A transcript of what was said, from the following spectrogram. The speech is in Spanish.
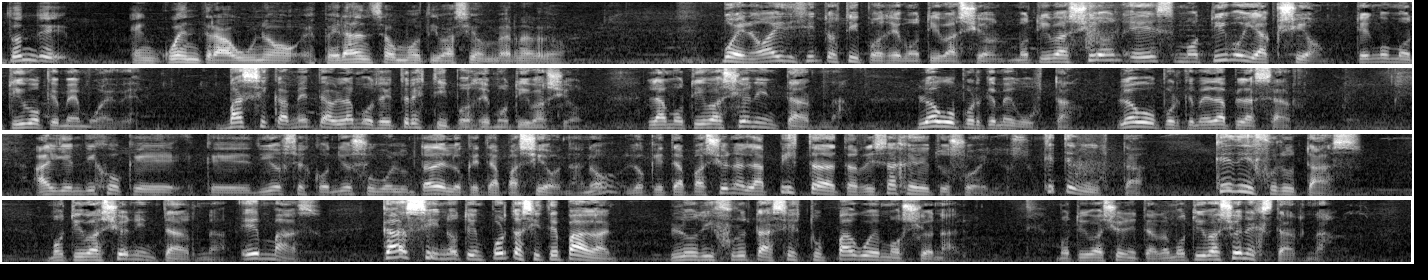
¿dónde encuentra uno esperanza o motivación, Bernardo? Bueno, hay distintos tipos de motivación. Motivación es motivo y acción. Tengo un motivo que me mueve. Básicamente hablamos de tres tipos de motivación. La motivación interna. Lo hago porque me gusta, lo hago porque me da placer, Alguien dijo que, Dios escondió su voluntad en lo que te apasiona, ¿no? Lo que te apasiona es la pista de aterrizaje de tus sueños. ¿Qué te gusta? ¿Qué disfrutas? Motivación interna. Es más, casi no te importa si te pagan, lo disfrutas, es tu pago emocional. Motivación interna. Motivación externa.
